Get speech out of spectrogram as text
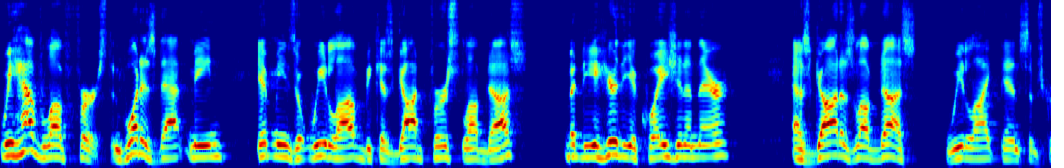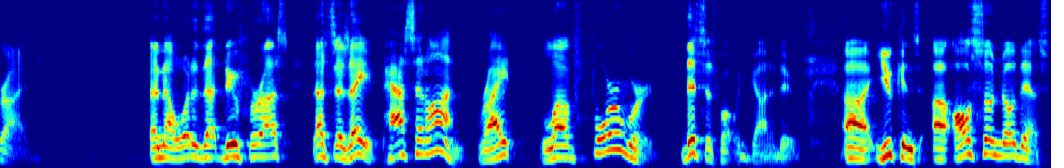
we have love first. And what does that mean? It means that we love because God first loved us. But do you hear the equation in there? As God has loved us, we liked and subscribed. And now, what does that do for us? That says, hey, pass it on, right? Love forward. This is what we've got to do. Uh, you can uh, also know this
